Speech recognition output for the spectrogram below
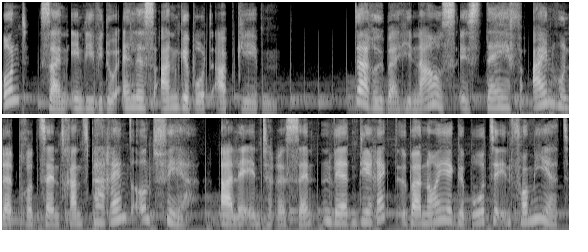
und sein individuelles Angebot abgeben. Darüber hinaus ist Dave 100% transparent und fair. Alle Interessenten werden direkt über neue Gebote informiert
